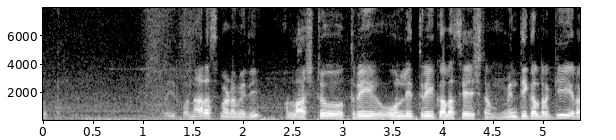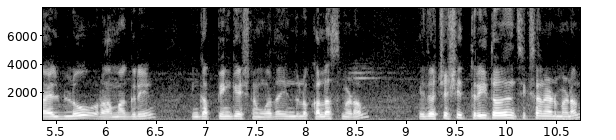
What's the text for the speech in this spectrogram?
ఓకే. ఇది బనారస్ మేడం ఇది. Last three only three colours వేసినాం. మెంతి కలర్కి రాయల్ బ్లూ రామా గ్రీన్ ఇంకా పింక్ వేసినాం కదా ఇందులో కలర్స్ మేడం ఇది వచ్చేసి three thousand six hundred madam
